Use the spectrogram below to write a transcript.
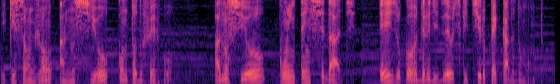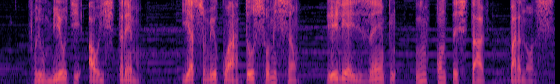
e que São João anunciou com todo fervor. Anunciou com intensidade: Eis o Cordeiro de Deus que tira o pecado do mundo. Foi humilde ao extremo e assumiu com ardor sua missão. Ele é exemplo incontestável para nós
